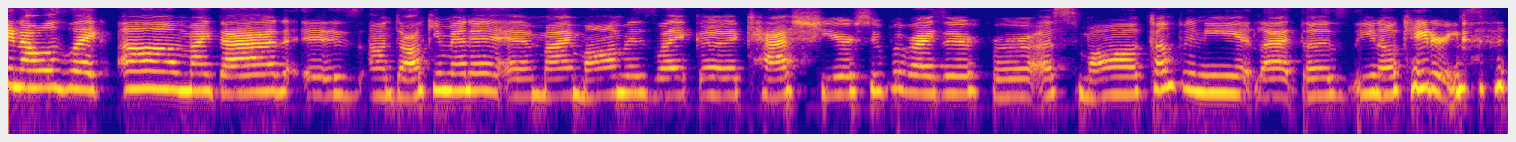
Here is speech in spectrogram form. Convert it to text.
and i was like um my dad is undocumented and my mom is like a cashier supervisor for a small company that does you know catering.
